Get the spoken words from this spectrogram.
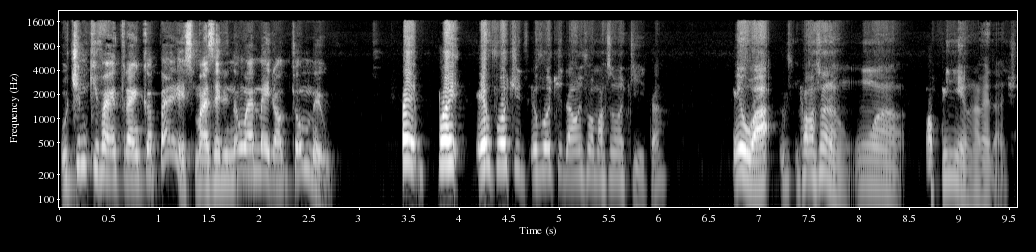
o time que vai entrar em campo é esse, mas ele não é melhor do que o meu. Pois, pois, eu, vou te, eu vou te dar uma informação aqui, tá? Eu acho. Informação não, uma opinião, na verdade.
